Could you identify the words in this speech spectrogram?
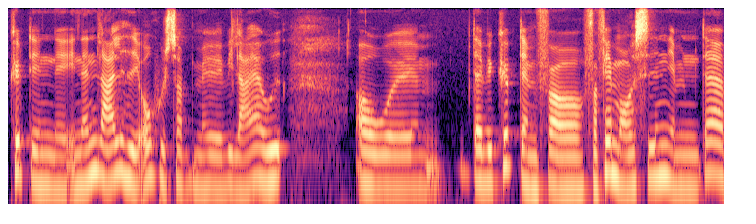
Købte en, en anden lejlighed i Aarhus, som øh, vi leger ud. Og øh, da vi købte dem for, for fem år siden, jamen der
